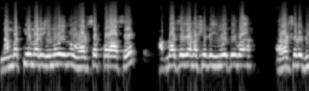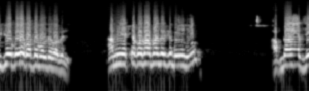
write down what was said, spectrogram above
নাম্বারটি আমার ইমো এবং হোয়াটসঅ্যাপ করা আছে। আপনারা চাইলে আমার সাথে ইমোতে বা হোয়াটসঅ্যাপে ভিডিও করে কথা বলতে পারবেন। আমি একটা কথা আপনাদেরকে বলব। আপনারা যে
